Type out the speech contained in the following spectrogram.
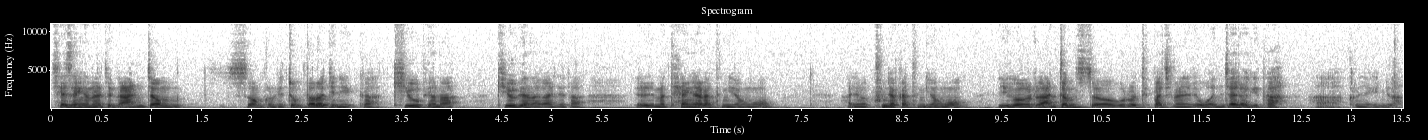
재생에너지는 안정성 그런 게 좀 떨어지니까 기후변화, 기후변화가 아니라 예를 들면 태양열 같은 경우 아니면 풍력 같은 경우 이거를 안정적으로 뒷받침하는 원자력이다. 아, 그런 얘기입니다.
